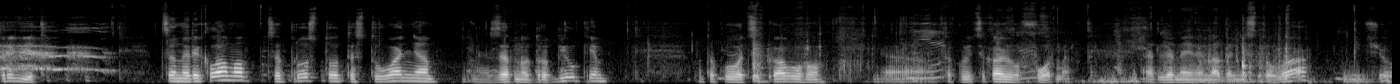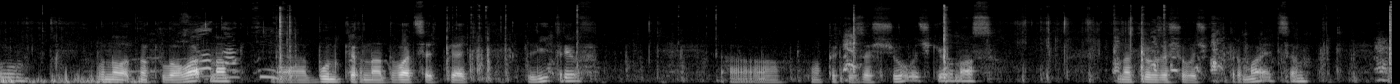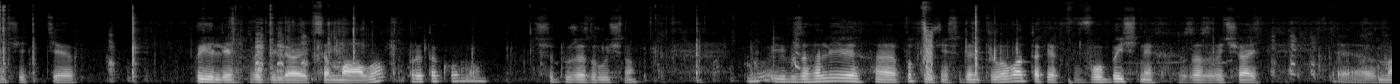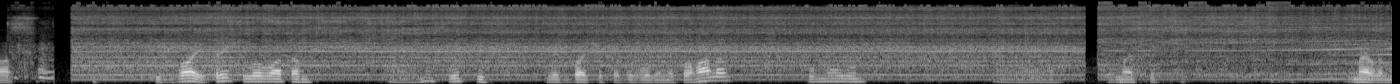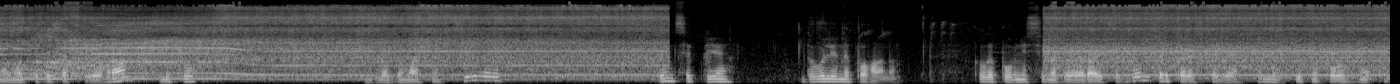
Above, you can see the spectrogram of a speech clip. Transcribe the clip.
Привіт! Це не реклама, це просто тестування е, зернодробілки такого цікавого, е, такої цікавої форми. Е, Для неї не треба ні стола, нічого. Вона 1 кВт, бункер на 25 літрів. Ось такі защолочки у нас. На трьох защолочках тримається. Значить, пилі виділяється мало при такому, що дуже зручно. Ну і взагалі е, потужність 1 кВт, так як в обичних зазвичай е, в нас і 2, і 3 кВт. Ну, швидкість, як бачите, доволі непогана по молу. Е, Значить, мелимо ми 50 кг мішок для домашніх цілей. В принципі, доволі непогано. Коли повністю не набирається бункер, перестає ну, чутно по звуку.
